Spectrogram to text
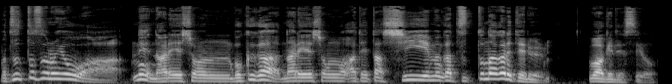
まあ、ずっとその要はね、ナレーション、僕がナレーションを当てた CM がずっと流れてるわけですよ。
